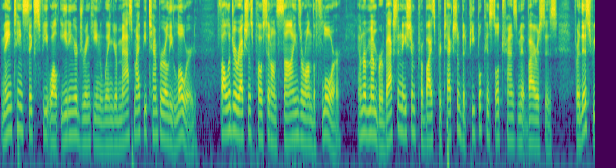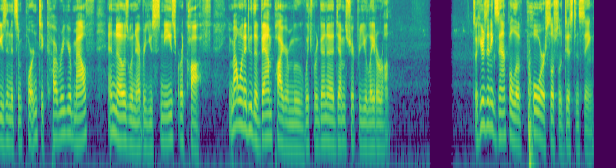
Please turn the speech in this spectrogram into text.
Maintain six feet while eating or drinking when your mask might be temporarily lowered. Follow directions posted on signs or on the floor. And remember, vaccination provides protection, but people can still transmit viruses. For this reason, it's important to cover your mouth and nose whenever you sneeze or cough. You might want to do the vampire move, which we're going to demonstrate for you later on. So here's an example of poor social distancing.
